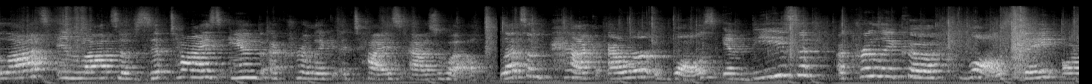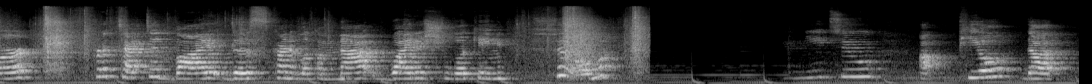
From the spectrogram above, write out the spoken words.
lots and lots of zip ties and acrylic ties as well. Let's unpack our walls and these acrylic uh, walls, they are protected by this kind of like a matte whitish looking film. You need to uh, peel that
